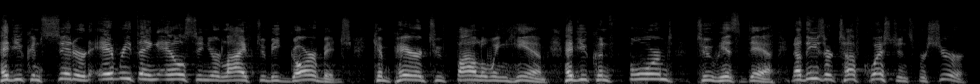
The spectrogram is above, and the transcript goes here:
Have you considered everything else in your life to be garbage compared to following him? Have you conformed to his death? Now, these are tough questions for sure.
